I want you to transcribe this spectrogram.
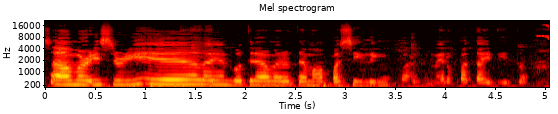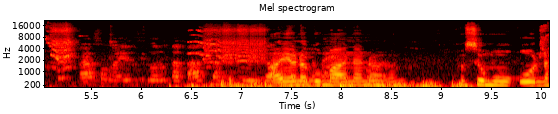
Summer is real. Ayan, buti na meron tayong mga pasiling pa. Meron pa tayo dito. Kaso ngayon siguro tataas na. Ayaw na gumana nun. oh. Sumuko na.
